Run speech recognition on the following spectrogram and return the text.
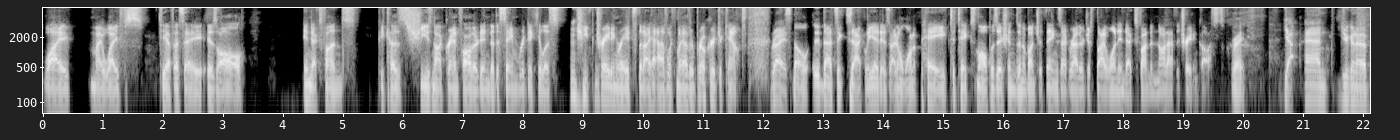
why my wife's TFSA is all index funds because she's not grandfathered into the same ridiculous cheap trading rates that I have with my other brokerage account. Right. So uh, that's exactly it is I don't want to pay to take small positions in a bunch of things. I'd rather just buy one index fund and not have the trading costs. right. Yeah. And you're going to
